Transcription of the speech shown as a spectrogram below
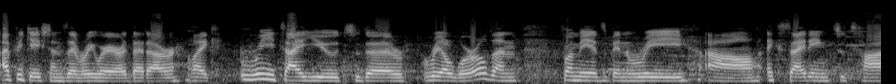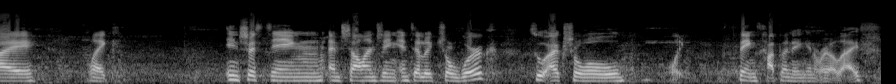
applications everywhere that are like re-tie you to the real world and for me it's been really uh, exciting to tie like interesting and challenging intellectual work to actual like things happening in real life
